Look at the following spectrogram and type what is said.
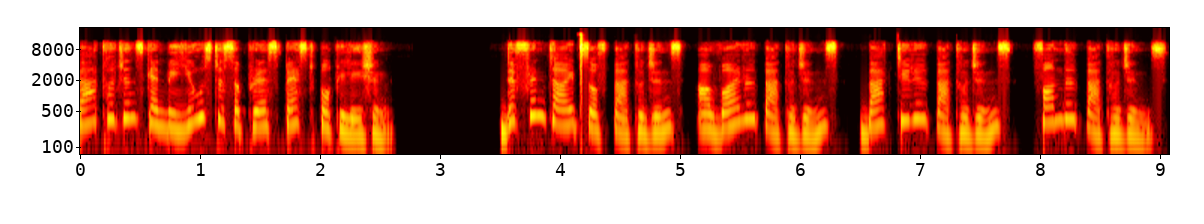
Pathogens can be used to suppress pest population. Different types of pathogens are viral pathogens, bacterial pathogens, fungal pathogens.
